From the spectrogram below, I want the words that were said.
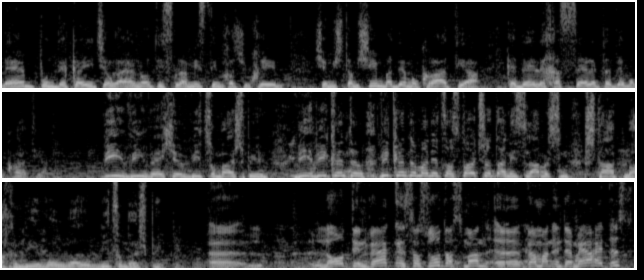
לאם פונדקאית של רעיונות אסלאמיסטים חשוכים, שמשתמשים בדמוקרטיה כדי לחסל את הדמוקרטיה. Wie, wie, welche, wie zum Beispiel, wie, wie, könnte, wie könnte man jetzt aus Deutschland einen islamischen Staat machen? Wie, wie, wie zum Beispiel? Äh, laut den Werken ist das so, dass man, äh, wenn man in der Mehrheit ist,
